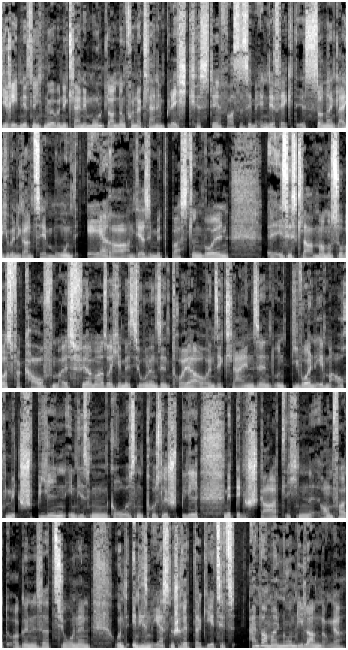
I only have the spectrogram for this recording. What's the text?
die reden jetzt nicht nur über eine kleine Mondlandung von einer kleinen Blechkiste, was es im Endeffekt ist, sondern gleich über eine ganze Mondära, an der sie mitbasteln wollen. Äh, es ist klar, man muss sowas verkaufen als Firma. Solche Missionen sind teuer, auch wenn sie klein sind. Und die wollen eben auch mitspielen in diesem großen Puzzlespiel mit den staatlichen Raumfahrt Organisationen. Und in diesem ersten Schritt, da geht es jetzt einfach mal nur um die Landung. Ja?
